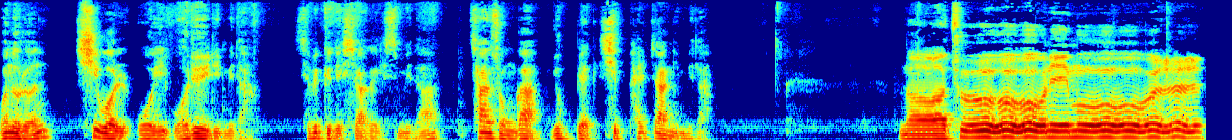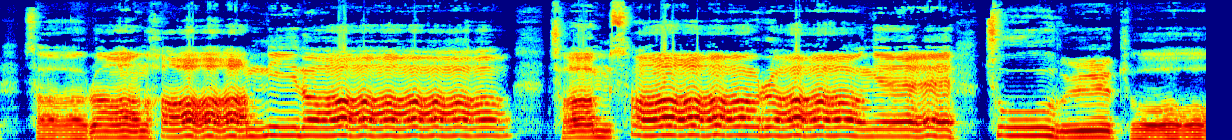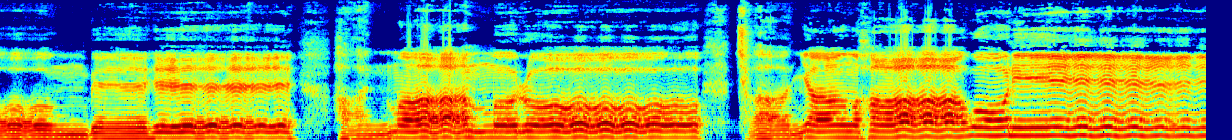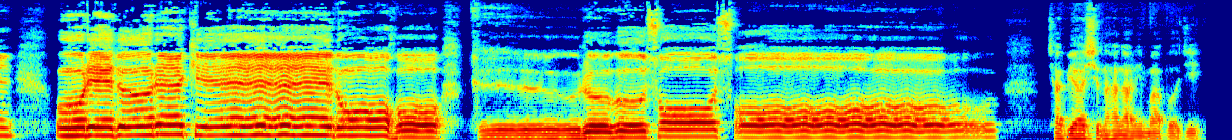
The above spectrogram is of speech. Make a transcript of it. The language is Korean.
오늘은 10월 5일 월요일입니다. 새벽기도 시작하겠습니다. 찬송가 618장입니다. 나 주님을 사랑합니다. 참 사랑에 주를 경배해 한 마음으로 찬양하오니 우리들의 기도 들으소서 자비하신 하나님 아버지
